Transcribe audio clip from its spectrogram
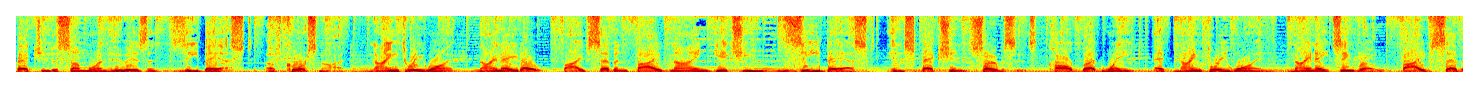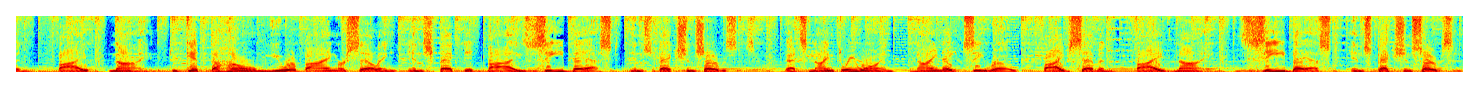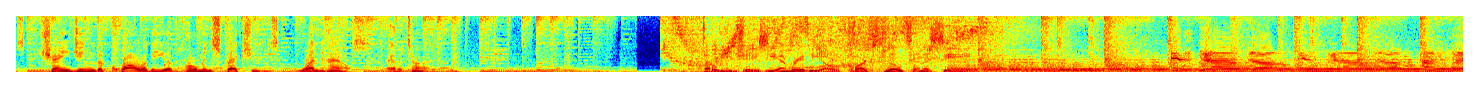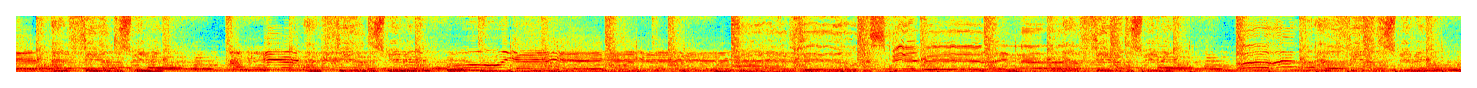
inspection to someone who isn't the best? Of course not. 931-980-5759 gets you the best inspection services. Call Bud Wink at 931-980-5759 to get the home you are buying or selling inspected by the best inspection services. That's 931-980-5759. The Best Inspection Services, changing the quality of home inspections one house at a time. WJZM Radio, Clarksville, Tennessee. It's time, y'all. It's time, y'all. I feel, I feel the spirit. I feel, I feel the spirit. ooh, the spirit right now. I feel the spirit. Oh, I feel the spirit.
